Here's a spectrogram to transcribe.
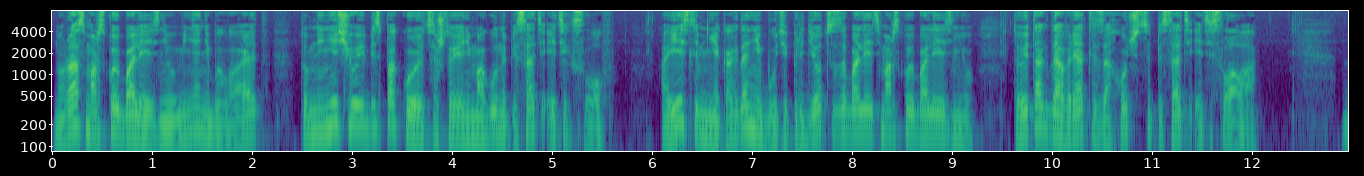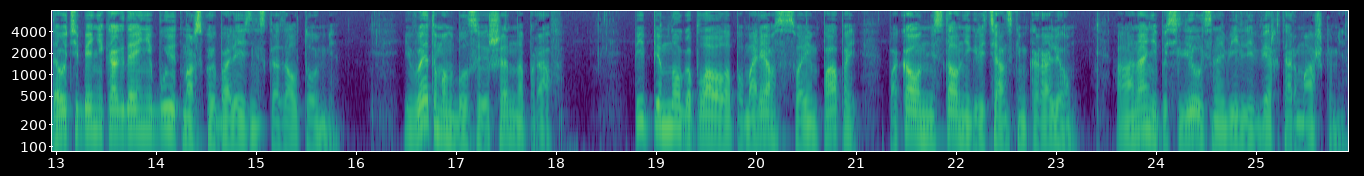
Но раз морской болезни у меня не бывает, то мне нечего и беспокоиться, что я не могу написать этих слов. А если мне когда-нибудь и придется заболеть морской болезнью, то и тогда вряд ли захочется писать эти слова. «Да у тебя никогда и не будет морской болезни», — сказал Томми. И в этом он был совершенно прав. Пиппи много плавала по морям со своим папой, пока он не стал негритянским королем, а она не поселилась на вилле вверх тормашками.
